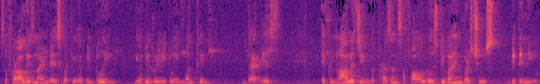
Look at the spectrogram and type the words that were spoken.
So, for all these nine days, what you have been doing, you have been really doing one thing that is acknowledging the presence of all those divine virtues within you.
